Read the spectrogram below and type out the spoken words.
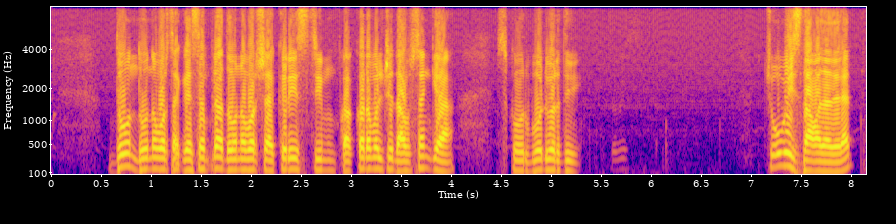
दोन दोन ओव्हरचा खेळ संपला. दोन ओव्हरच्या अखेरीस टीम ककडवलची धावसंख्या स्कोर बोर्डवरती चोवीस धावा झालेल्या आहेत.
